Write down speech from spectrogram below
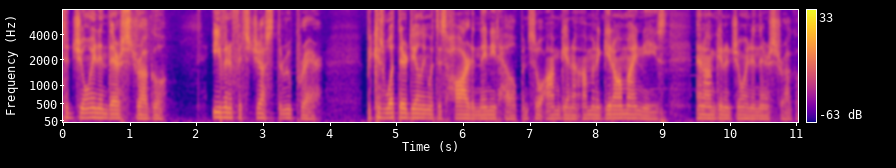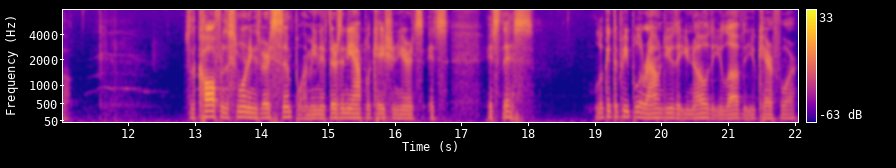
to join in their struggle, even if it's just through prayer. Because what they're dealing with is hard and they need help. And so I'm going to I'm going to get on my knees and I'm going to join in their struggle. So the call for this morning is very simple. I mean, if there's any application here, it's it's it's this. Look at the people around you that you know, that you love, that you care for.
